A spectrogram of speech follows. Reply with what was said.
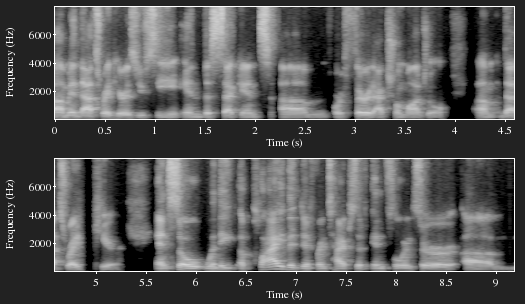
Um, and that's right here, as you see in the second um, or third actual module. Um, that's right here. And so when they apply the different types of influencer um,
